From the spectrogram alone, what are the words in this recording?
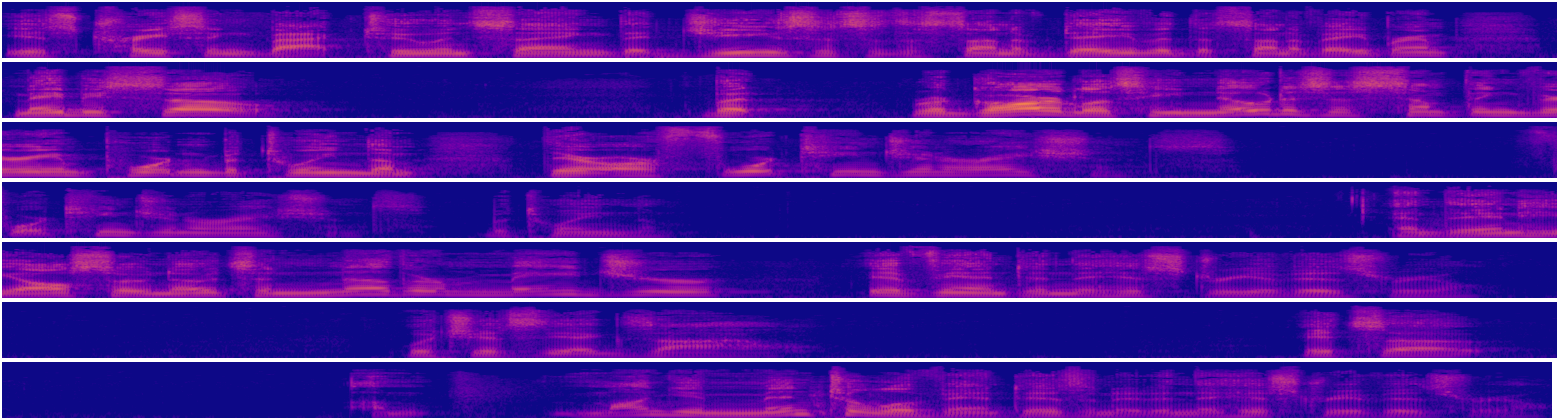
is tracing back to and saying that Jesus is the son of David, the son of Abraham? Maybe so. But regardless, he notices something very important between them. There are 14 generations. 14 generations between them. And then he also notes another major event in the history of Israel, which is the exile. It's a, a monumental event, isn't it, in the history of Israel?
